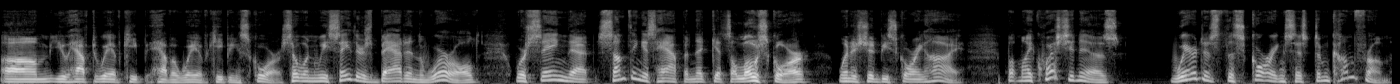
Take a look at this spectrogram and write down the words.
um, you have to way of keep have a way of keeping score. So when we say there's bad in the world, we're saying that something has happened that gets a low score when it should be scoring high. But my question is where does the scoring system come from?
